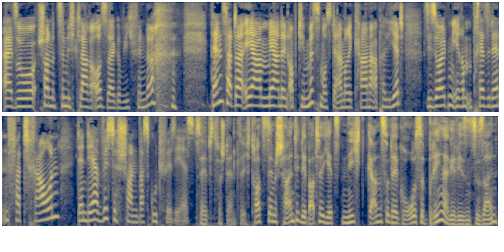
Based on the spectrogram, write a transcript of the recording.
Also schon eine ziemlich klare Aussage, wie ich finde. Pence hat da eher mehr an den Optimismus der Amerikaner appelliert. Sie sollten ihrem Präsidenten vertrauen, denn der wisse schon, was gut für sie ist. Selbstverständlich. Trotzdem scheint die Debatte jetzt nicht ganz so der große Bringer gewesen zu sein.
